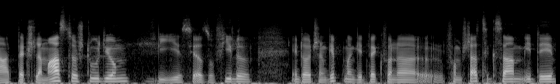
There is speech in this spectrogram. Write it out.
Art Bachelor-Master-Studium, wie es ja so viele in Deutschland gibt. Man geht weg von der, vom Staatsexamen-Idee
